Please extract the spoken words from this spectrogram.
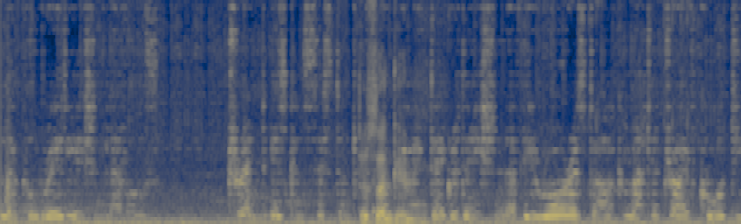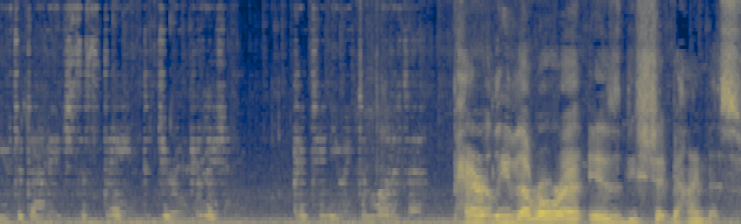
Local radiation levels. Trend is consistent That's with ongoing good. degradation of the Aurora's dark matter drive core due to damage sustained during collision. Continuing to monitor apparently the Aurora is the ship behind us,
